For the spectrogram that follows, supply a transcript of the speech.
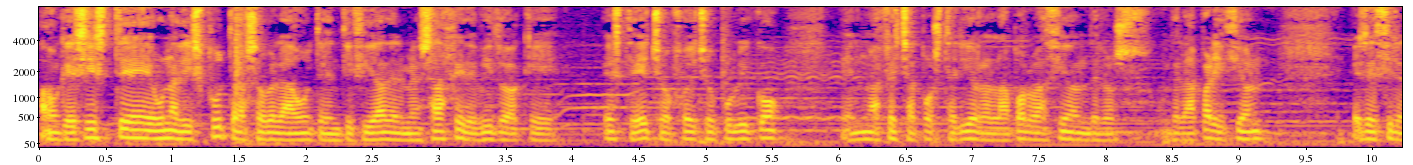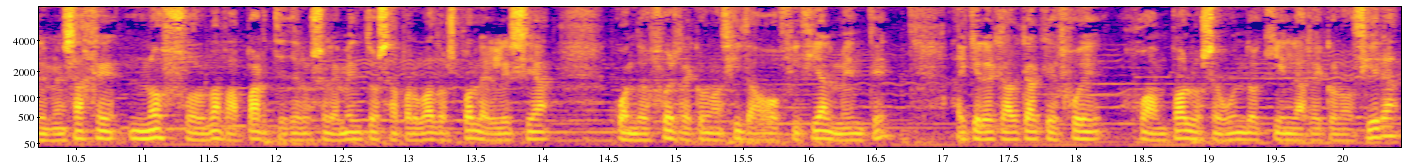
Aunque existe una disputa sobre la autenticidad del mensaje debido a que este hecho fue hecho público en una fecha posterior a la aprobación de, los, de la aparición, es decir, el mensaje no formaba parte de los elementos aprobados por la Iglesia cuando fue reconocida oficialmente. Hay que recalcar que fue Juan Pablo II quien la reconociera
